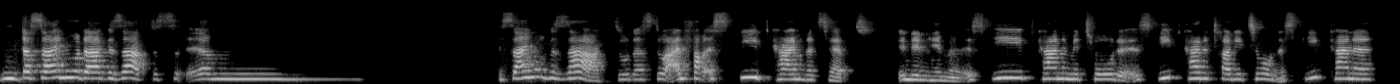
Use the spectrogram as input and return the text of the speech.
das sei nur da gesagt. Das, ähm, es sei nur gesagt, so dass du einfach, es gibt kein Rezept in den Himmel. Es gibt keine Methode. Es gibt keine Tradition. Es gibt keine,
